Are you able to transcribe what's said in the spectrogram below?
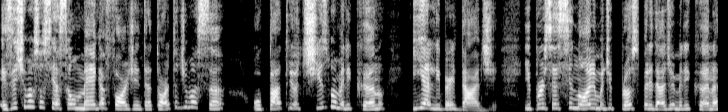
Existe uma associação mega forte entre a torta de maçã, o patriotismo americano e a liberdade. E por ser sinônimo de prosperidade americana,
